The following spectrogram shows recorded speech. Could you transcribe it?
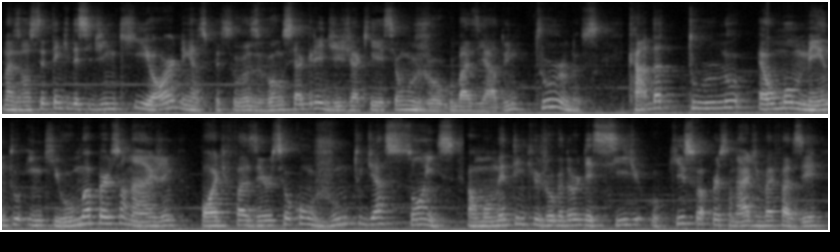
mas você tem que decidir em que ordem as pessoas vão se agredir, já que esse é um jogo baseado em turnos. Cada turno é o momento em que uma personagem pode fazer o seu conjunto de ações. É o momento em que o jogador decide o que sua personagem vai fazer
